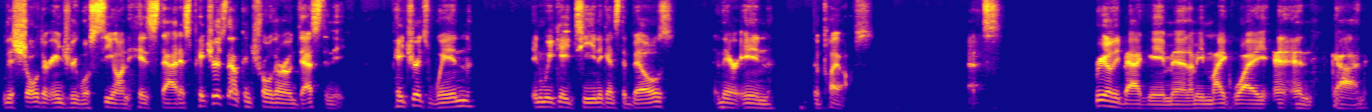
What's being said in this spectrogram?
with a shoulder injury. We'll see on his status. Patriots now control their own destiny. Patriots win in Week 18 against the Bills, and they're in the playoffs. That's really bad game, man. I mean, Mike White and, and God,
